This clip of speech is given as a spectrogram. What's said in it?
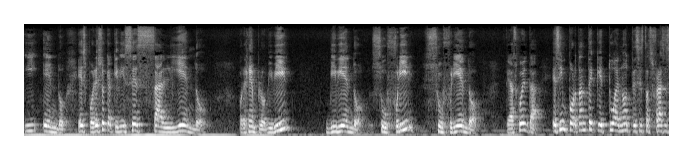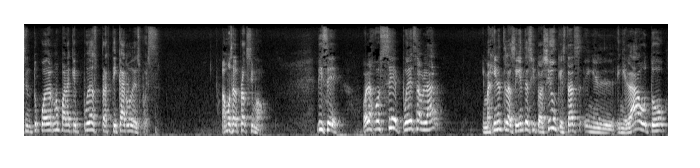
iendo. Es por eso que aquí dice saliendo. Por ejemplo, vivir, viviendo, sufrir, sufriendo. ¿Te das cuenta? Es importante que tú anotes estas frases en tu cuaderno para que puedas practicarlo después. Vamos al próximo. Dice, hola José, ¿puedes hablar? Imagínate la siguiente situación, que estás en el, en el auto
